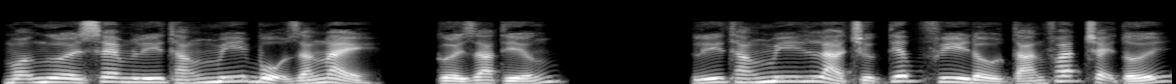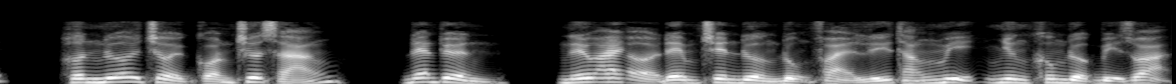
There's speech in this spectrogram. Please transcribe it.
Mọi người xem Lý Thắng Mỹ bộ dáng này, cười ra tiếng. Lý Thắng Mỹ là trực tiếp phi đầu tán phát chạy tới, hơn nữa trời còn chưa sáng, đen tuyền, nếu ai ở đêm trên đường đụng phải Lý Thắng Mỹ nhưng không được bị dọa.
